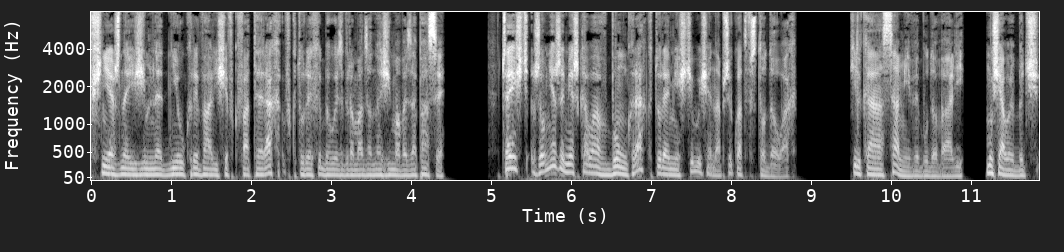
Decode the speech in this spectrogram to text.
W śnieżne i zimne dni ukrywali się w kwaterach, w których były zgromadzone zimowe zapasy. Część żołnierzy mieszkała w bunkrach, które mieściły się na przykład w stodołach. Kilka sami wybudowali. Musiały być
